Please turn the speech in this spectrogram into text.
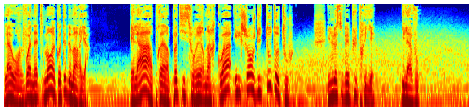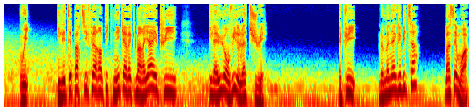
là où on le voit nettement à côté de Maria. Et là, après un petit sourire narquois, il change du tout au tout. Il ne se fait plus prier. Il avoue. Oui, il était parti faire un pique-nique avec Maria et puis il a eu envie de la tuer. Et puis, le maniaque de pizza Bah c'est moi.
